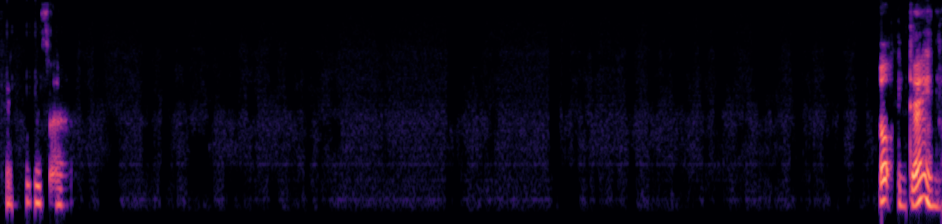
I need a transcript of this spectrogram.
Okay, who that? Oh, dang.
